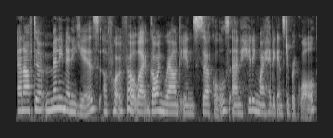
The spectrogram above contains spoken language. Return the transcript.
And after many, many years of what felt like going round in circles and hitting my head against a brick wall,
